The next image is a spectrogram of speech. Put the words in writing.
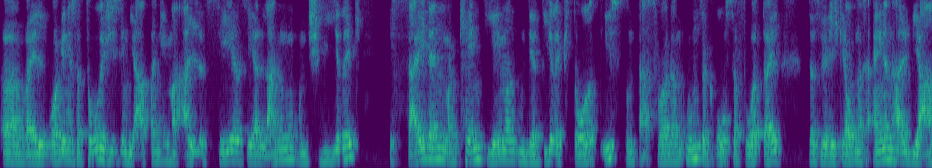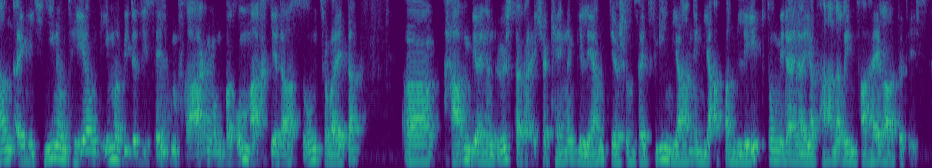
äh, weil organisatorisch ist in Japan immer alles sehr, sehr lang und schwierig Es sei denn, man kennt jemanden, der direkt dort ist. Und das war dann unser großer Vorteil, dass wir, ich glaube, nach eineinhalb Jahren eigentlich hin und her und immer wieder dieselben Fragen und warum macht ihr das und so weiter, äh, haben wir einen Österreicher kennengelernt, der schon seit vielen Jahren in Japan lebt und mit einer Japanerin verheiratet ist.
